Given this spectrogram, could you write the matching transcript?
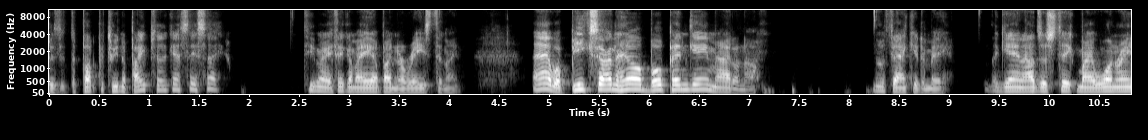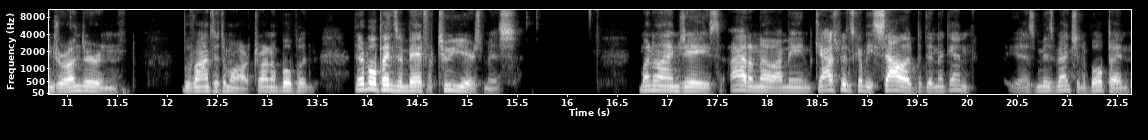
what is it? The puck between the pipes, I guess they say. Team, I think I may up on the Rays tonight. Ah, what Beeks on the hill bullpen game? I don't know. No, thank you to me. Again, I'll just take my one Ranger under and move on to tomorrow. Toronto bullpen. Their bullpen's been bad for two years, Miss. Moneyline Jays. I don't know. I mean, Gausman's gonna be solid, but then again, as Miz mentioned, the bullpen.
